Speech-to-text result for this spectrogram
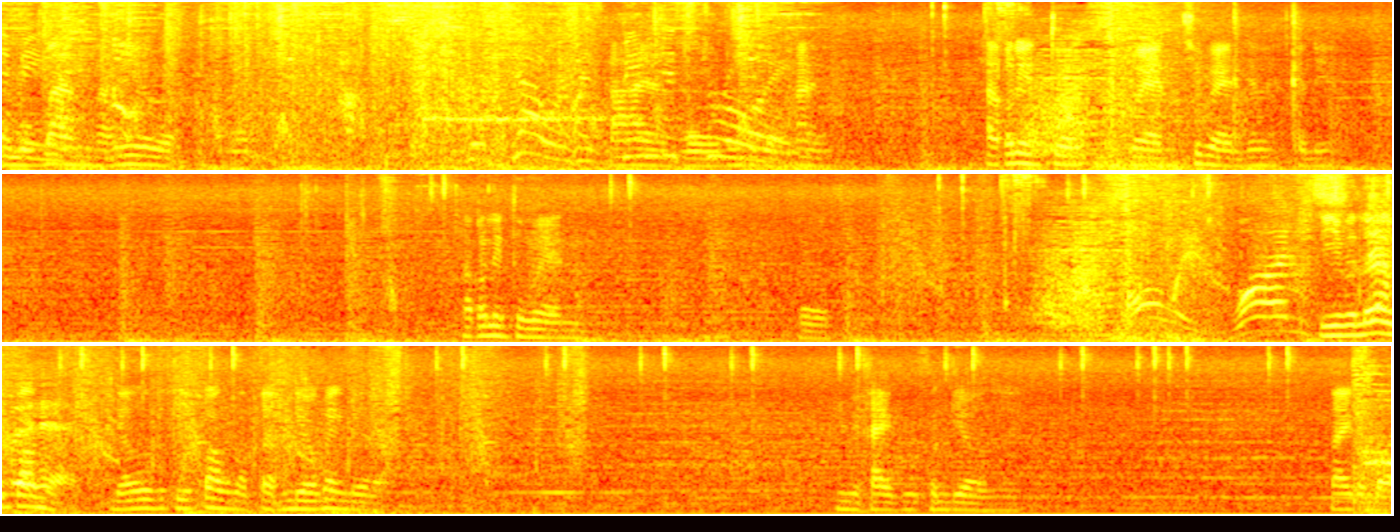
า an บุกบ้านมานี่เลย Your tower has ตาย been โอ้โหบอก destroyed. ให้ถ้าเขาเรียนตัวแวนชื่อแวนใช่ไหมตัวนี้ถ้าเขาเรียนตัวแวนโอ้ Always one ตีไปเลย step ป้อม ahead. เดี๋ยวไปตีป้อมกับไปคนเดียวแม่งเดียวแหละไม่มีใครกูคนเดียวเลยไปกับบอก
